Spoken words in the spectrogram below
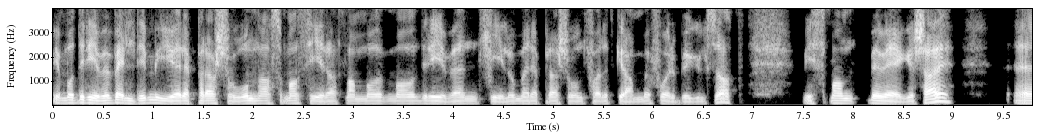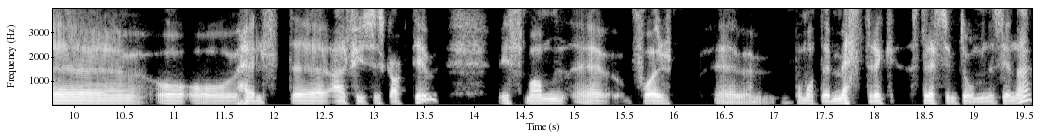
vi må drive veldig mye reparasjon. Altså Man sier at man må, må drive en kilo med reparasjon for et gram med forebyggelse. At hvis man beveger seg, og, og helst eh, er fysisk aktiv, hvis man eh, får eh, på en måte mestre stressymptomene sine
